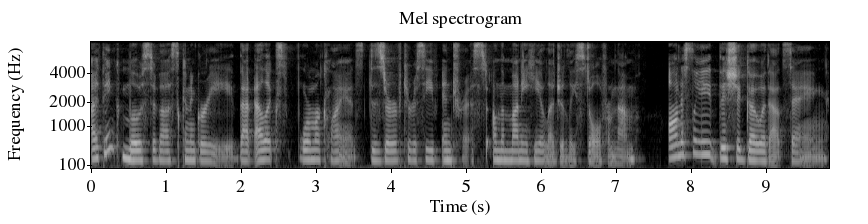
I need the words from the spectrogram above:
I think most of us can agree that Alec's former clients deserve to receive interest on the money he allegedly stole from them. Honestly, this should go without saying.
